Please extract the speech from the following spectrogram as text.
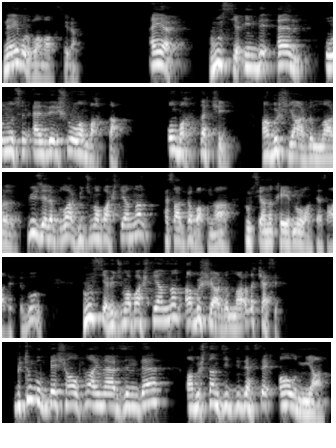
Nəyi vurğulamaq istəyirəm? Əgər Rusiya indi ən onun üçün əlverişli olan vaxtda, o vaxtda ki, ABŞ yardımları, düz elə bunlar hücuma başlayandan təsadüfə baxın ha, Rusiyanın xeyrinə olan təsadüfdür bu. Rusiya hücuma başlayandan ABŞ yardımları da kəsib. Bütün bu 5-6 ayın ərzində ABŞ-dan ciddi dəstək almayan,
